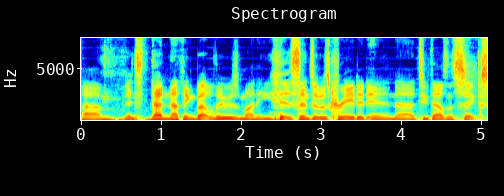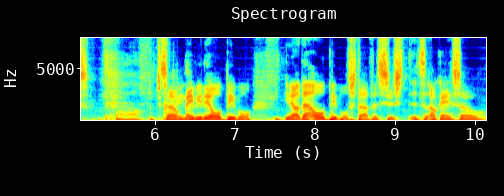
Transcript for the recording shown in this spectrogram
Um, it's done nothing but lose money since it was created in uh, 2006. wow, so crazy. maybe the old people, you know, that old people stuff is just it's okay. So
